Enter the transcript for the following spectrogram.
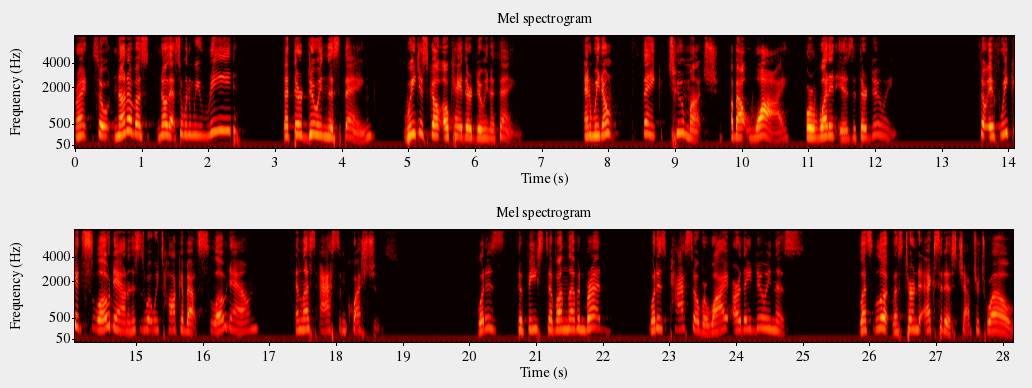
right? So none of us know that. So when we read that they're doing this thing, we just go, okay, they're doing a thing. And we don't think too much about why or what it is that they're doing. So if we could slow down, and this is what we talk about slow down and let's ask some questions. What is the Feast of Unleavened Bread? What is Passover? Why are they doing this? Let's look. Let's turn to Exodus chapter 12.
